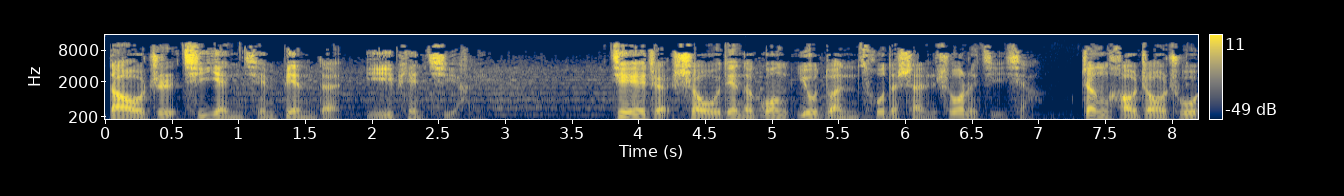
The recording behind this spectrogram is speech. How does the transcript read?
导致其眼前变得一片漆黑。接着，手电的光又短促的闪烁了几下，正好照出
